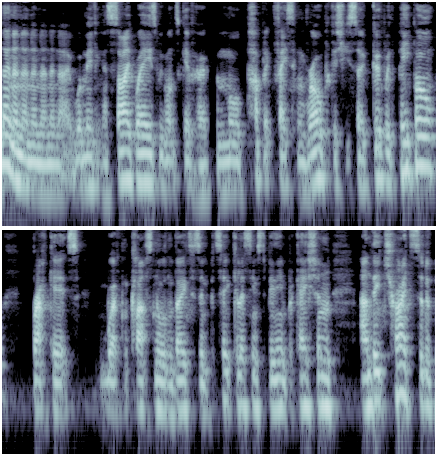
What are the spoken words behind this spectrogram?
no, no, no, no, no, no, no. We're moving her sideways. We want to give her a more public facing role because she's so good with people. Brackets, working class northern voters in particular seems to be the implication. And they tried to sort of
